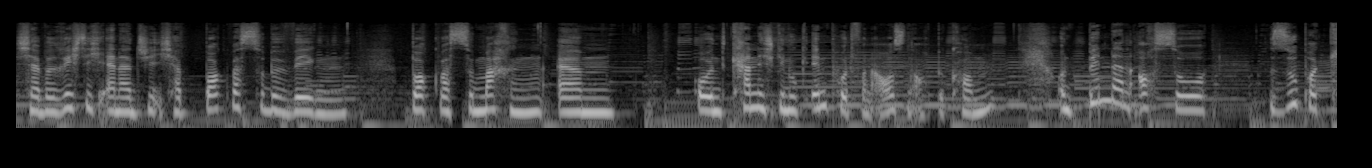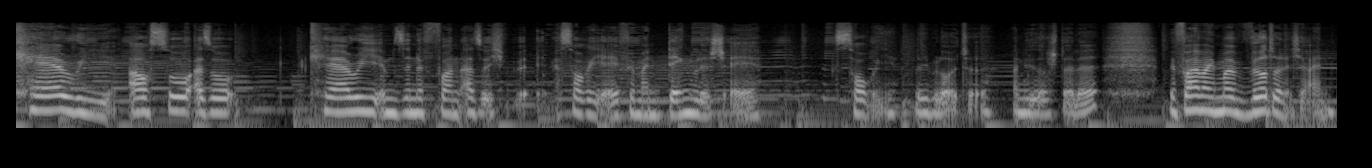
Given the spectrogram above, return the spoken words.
Ich habe richtig Energy. Ich habe Bock, was zu bewegen. Bock, was zu machen. Ähm, und kann nicht genug Input von außen auch bekommen und bin dann auch so super carry, auch so, also carry im Sinne von, also ich, sorry ey, für mein Denglisch ey, sorry, liebe Leute, an dieser Stelle, mir fallen manchmal Wörter nicht ein.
